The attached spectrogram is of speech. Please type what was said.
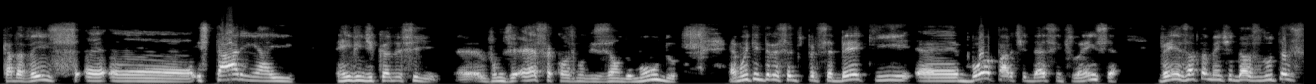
cada vez é, é, estarem aí reivindicando esse, é, vamos dizer, essa cosmovisão do mundo, é muito interessante perceber que é, boa parte dessa influência vem exatamente das lutas,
